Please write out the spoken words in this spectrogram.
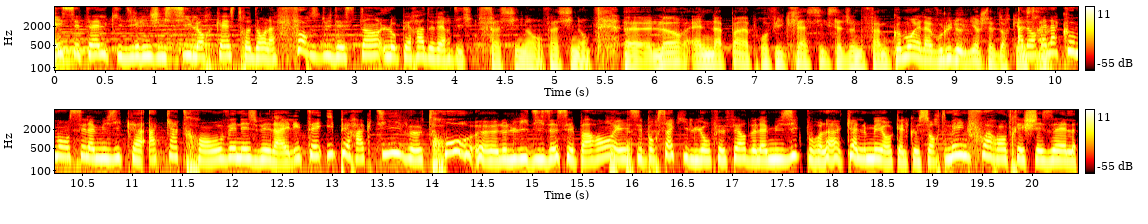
Et c'est elle qui dirige ici l'orchestre dans La Force du Destin, l'opéra de Verdi. Fascinant, fascinant. Euh, Laure, elle n'a pas un profil classique, cette jeune femme. Comment elle a voulu devenir chef d'orchestre Alors, elle a commencé la musique à 4 ans au Venezuela. Elle était hyperactive, trop, euh, lui disaient ses parents, et c'est pour ça qu'ils lui ont fait faire de la musique pour la calmer en quelque sorte. Mais une fois rentrée chez elle,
